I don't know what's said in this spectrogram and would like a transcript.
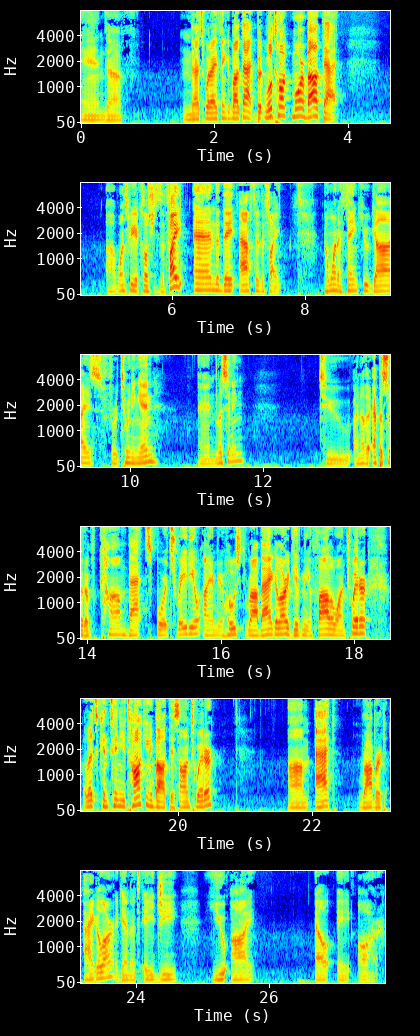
and, uh, and that's what I think about that. But we'll talk more about that uh, once we get closer to the fight and the day after the fight. I want to thank you guys for tuning in and listening to another episode of Combat Sports Radio. I am your host, Rob Aguilar. Give me a follow on Twitter, let's continue talking about this on Twitter um, at Robert Aguilar. Again, that's A G U I L A R.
